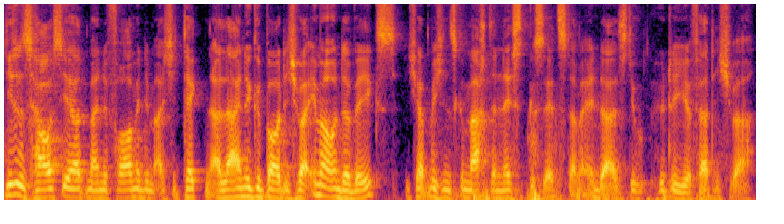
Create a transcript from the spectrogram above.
Dieses Haus hier hat meine Frau mit dem Architekten alleine gebaut. Ich war immer unterwegs. Ich habe mich ins gemachte Nest gesetzt am Ende, als die Hütte hier fertig war.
